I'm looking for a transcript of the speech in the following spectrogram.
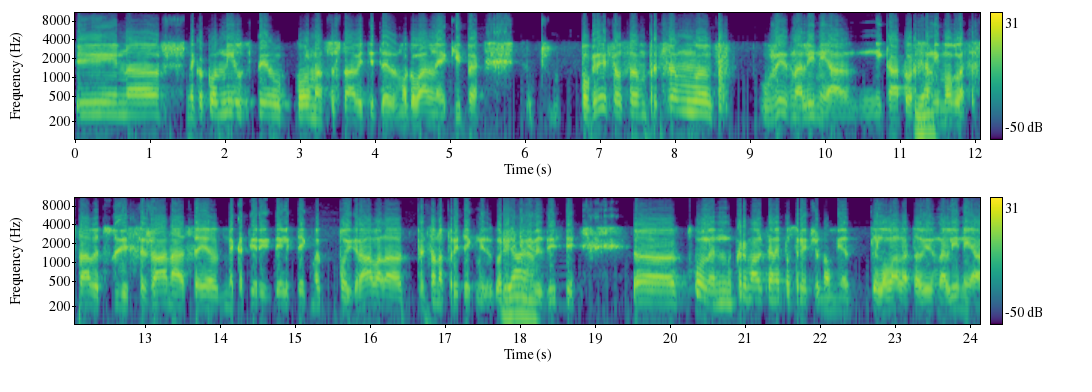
in uh, nekako ni uspel Kolman sestaviti te zmagovalne ekipe. Pogrešal sem predvsem uh, vezna linija, nikakor ja. Se ni mogla sestaviti, tudi Sežana se je v nekaterih delih tekme poigravala, predvsem na prvi tekmi z goriškimi Ja, ja, ja. ja. vezisti. Uh, tako, le, kar malce neposrečeno mi je delovala ta vezna linija.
